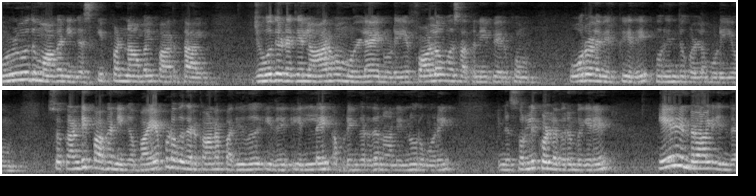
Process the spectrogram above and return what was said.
முழுவதுமாக நீங்கள் ஸ்கிப் பண்ணாமல் பார்த்தால் ஜோதிடத்தில் ஆர்வம் உள்ள என்னுடைய ஃபாலோவர்ஸ் அத்தனை பேருக்கும் ஓரளவிற்கு இதை புரிந்து கொள்ள முடியும். ஸோ கண்டிப்பாக நீங்கள் பயப்படுவதற்கான பதிவு இது இல்லை அப்படிங்கிறத நான் இன்னொரு முறை இங்கே சொல்லிக்கொள்ள விரும்புகிறேன். ஏனென்றால் இந்த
